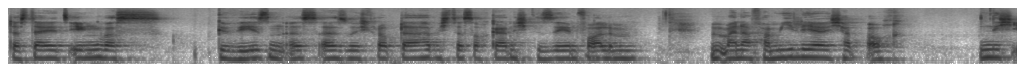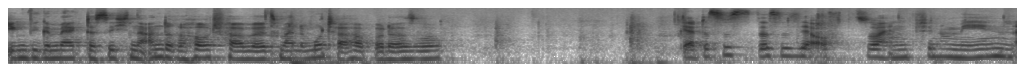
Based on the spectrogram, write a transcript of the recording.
dass da jetzt irgendwas gewesen ist. Also ich glaube, da habe ich das auch gar nicht gesehen, vor allem mit meiner Familie. Ich habe auch nicht irgendwie gemerkt, dass ich eine andere Hautfarbe als meine Mutter habe oder so. Ja, das ist, das ist ja oft so ein Phänomen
